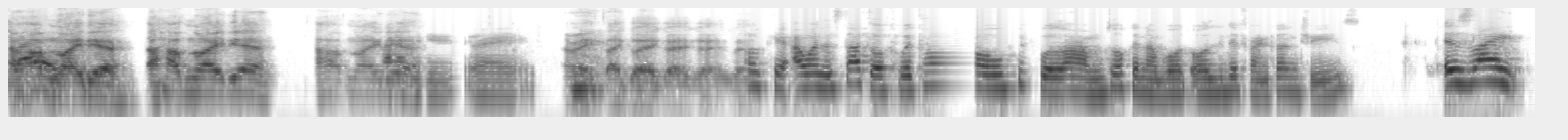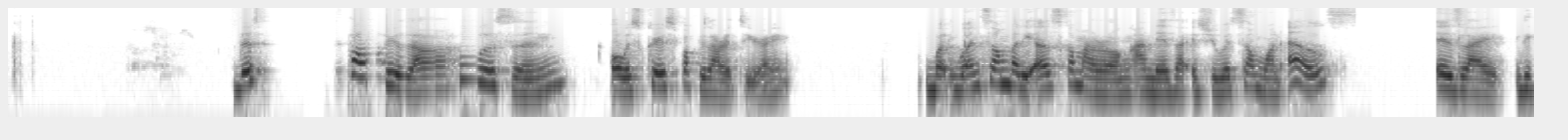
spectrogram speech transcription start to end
I have no idea. I have no idea. I have no idea. right, right. All right, I go ahead, go ahead, go ahead, go ahead. Okay, I want to start off with how people um talking about all the different countries. It's like this popular person always craves popularity, right? But when somebody else come along and there's an issue with someone else, is like the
